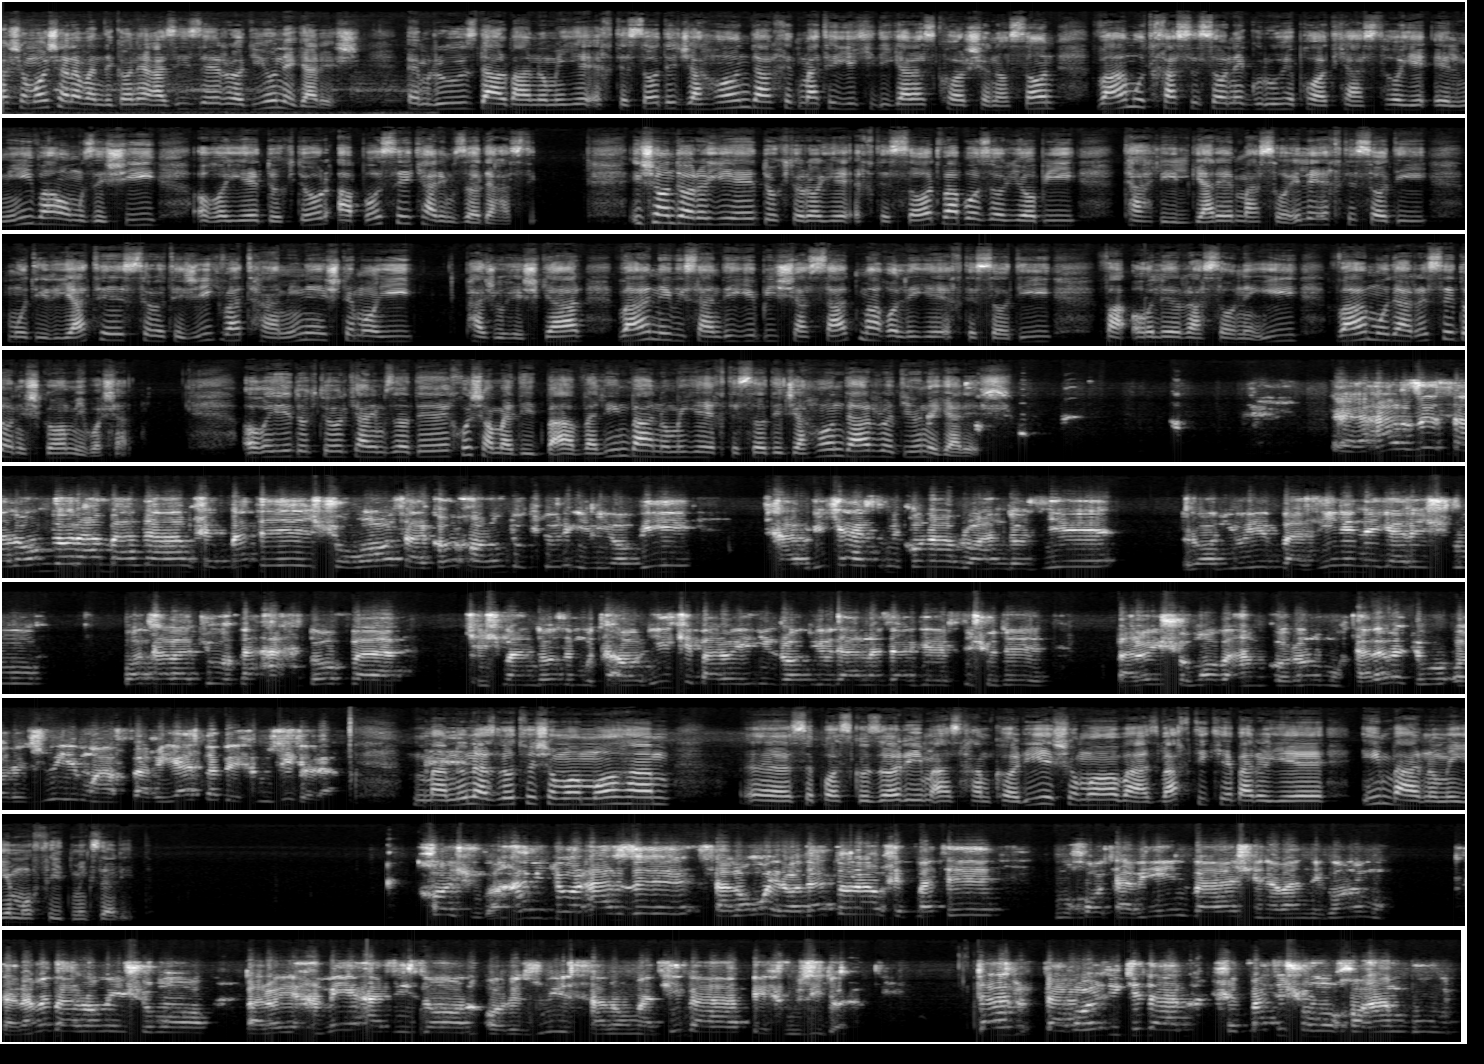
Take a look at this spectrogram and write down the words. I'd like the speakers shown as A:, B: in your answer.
A: بر شما شنوندگان عزیز رادیو نگرش. امروز در برنامه اقتصاد جهان در خدمت یکی دیگر از کارشناسان و متخصصان گروه پادکست های علمی و آموزشی آقای دکتر عباس کریمزاده هستیم. ایشان دارای دکترای اقتصاد و بازاریابی تحلیلگر مسائل اقتصادی مدیریت استراتژیک و تامین اجتماعی پژوهشگر و نویسنده بیش از صد مقاله اقتصادی فعال رسانه‌ای و مدرس دانشگاه می باشند آقای دکتر کریمزاده خوش آمدید به اولین برنامه اقتصاد جهان در رادیو نگرش.
B: عرض سلام دارم بندم خدمت شما سرکار خانم دکتر ایلیاوی. تبریک ارز می‌کنم. راه اندازی رادیوی وزین نگرش رو. با توجه به اهداف و چشمانداز متعالی که برای این رادیو در نظر گرفته شده برای شما و همکاران محترمتون آرزوی موفقیت و بهروزی دارم.
A: ممنون از لطف شما. ما هم سپاسگزاریم از همکاری شما و از وقتی که برای این برنامه مفید می‌گذارید.
B: خواهش می‌کنم. همینطور عرض سلام و ارادت دارم خدمت مخاطبین و شنوندگان محترم برنامه شما برای همه عزیزان آرزوی سلامتی و بهروزی دارم. در دقایقی که در خدمت شما خواهم بود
